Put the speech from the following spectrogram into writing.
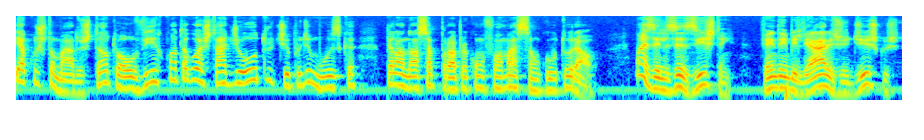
e acostumados tanto a ouvir quanto a gostar de outro tipo de música pela nossa própria conformação cultural. Mas eles existem, vendem milhares de discos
